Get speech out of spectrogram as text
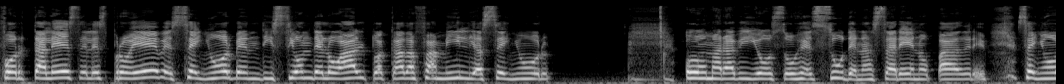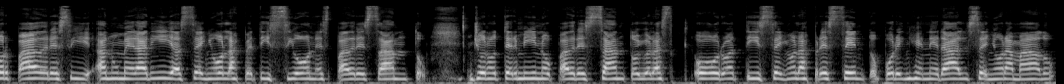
fortalece, les prohíbe, Señor, bendición de lo alto a cada familia, Señor. Oh maravilloso Jesús de Nazareno, Padre. Señor, Padre, si enumeraría, Señor, las peticiones, Padre Santo. Yo no termino, Padre Santo, yo las oro a ti, Señor, las presento por en general, Señor amado.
